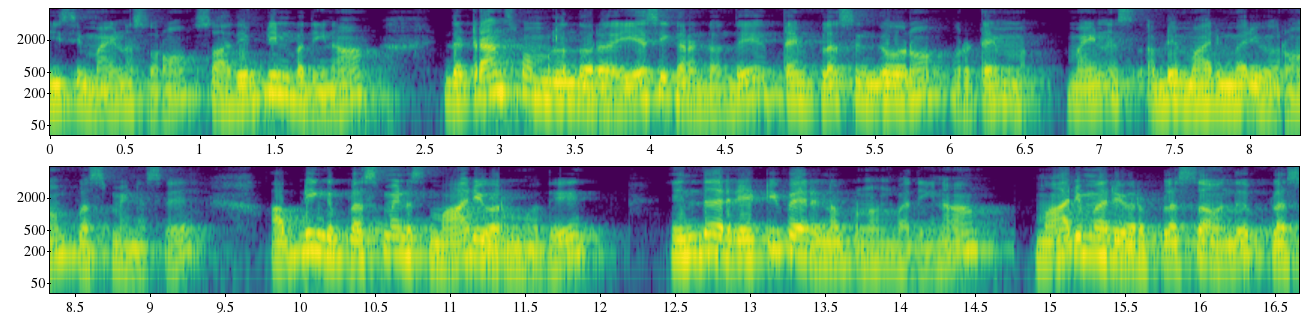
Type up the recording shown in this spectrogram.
டிசி மைனஸ் வரும். ஸோ அது எப்படின்னு பார்த்தீங்கன்னா இந்த டிரான்ஸ்ஃபார்மர்லேருந்து வர ஏசி கரண்ட் வந்து டைம் ப்ளஸ் இங்கே வரும் ஒரு டைம் மைனஸ் அப்படியே மாறி மாறி வரும் ப்ளஸ் மைனஸு அப்படி இங்கே ப்ளஸ் மைனஸ் மாறி வரும்போது இந்த ரெட்டிஃபையர் என்ன பண்ணோன்னு பார்த்தீங்கன்னா மாறி மாறி வர ப்ளஸ்ஸை வந்து ப்ளஸ்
